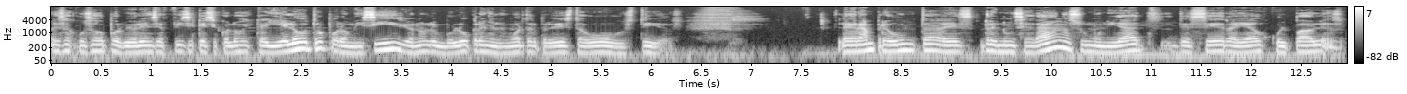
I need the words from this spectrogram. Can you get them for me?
es acusado por violencia física y psicológica y el otro por homicidio, ¿no? Lo involucran en la muerte del periodista Hugo Bustillos. La gran pregunta es, ¿renunciarán a su inmunidad de ser hallados culpables?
